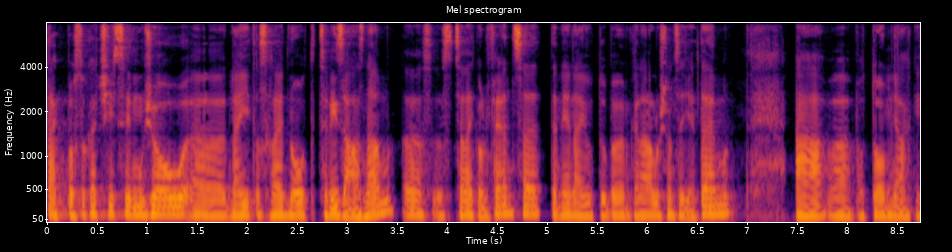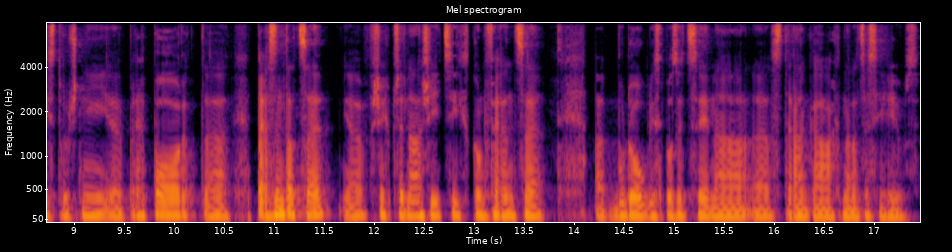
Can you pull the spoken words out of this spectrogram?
Tak posluchači si můžou uh, najít a shlédnout celý záznam uh, z celé konference, ten je na YouTubeovém kanálu Šance dětem a uh, potom nějaký stručný uh, report, uh, prezentace uh, všech přednášejících z konference uh, budou k dispozici na uh, stránkách nadace Sirius.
